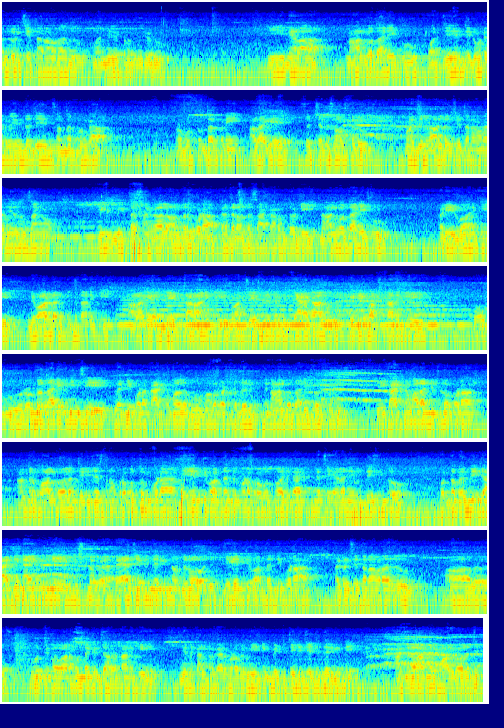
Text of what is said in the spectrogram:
అల్లూరి సీతారామరాజు మన్యవేపుల వీరుడు. ఈ నెల నాలుగో తారీఖు వారి జయంతి నూట ఇరవై ఎనిమిదో జయంతి సందర్భంగా ప్రభుత్వం తరపుని అలాగే స్వచ్ఛంద సంస్థలు మా జిల్లా అల్లూరి సీతారామరాజు యువజన సంఘం మిగతా సంఘాలు అందరూ కూడా పెద్దలందరి సహకారంతో నాలుగో తారీఖు మరి వారికి నివాళులు అర్పించడానికి అలాగే నేటి తరానికి వారు చేసినటువంటి త్యాగాలు తెలియపరచడానికి రెండో తారీఖు నుంచి ఇవన్నీ కూడా కార్యక్రమాలు మొదలుపెట్టడం జరుగుతుంది. నాలుగో తారీఖు వరకు ఈ కార్యక్రమాలన్నింటిలో కూడా అందరూ పాల్గొవాలని తెలియజేస్తున్నాం. ప్రభుత్వం కూడా జయంతి వర్ధంతి కూడా ప్రభుత్వం అధికారికంగా చేయాలనే ఉద్దేశంతో కొంతమంది జాతీయ నాయకుల్ని లిస్టులో తయారు చేయడం జరిగింది. అందులో జయంతి వర్ధంతి కూడా అల్లూరి సీతారామరాజు ఆ, పూర్తిగా వారం దగ్గర జరగడానికి నిన్న కలెక్టర్ గారు కూడా మీటింగ్ పెట్టి తెలియజేయడం జరిగింది. అందులో అందరూ పాల్గొవాలని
